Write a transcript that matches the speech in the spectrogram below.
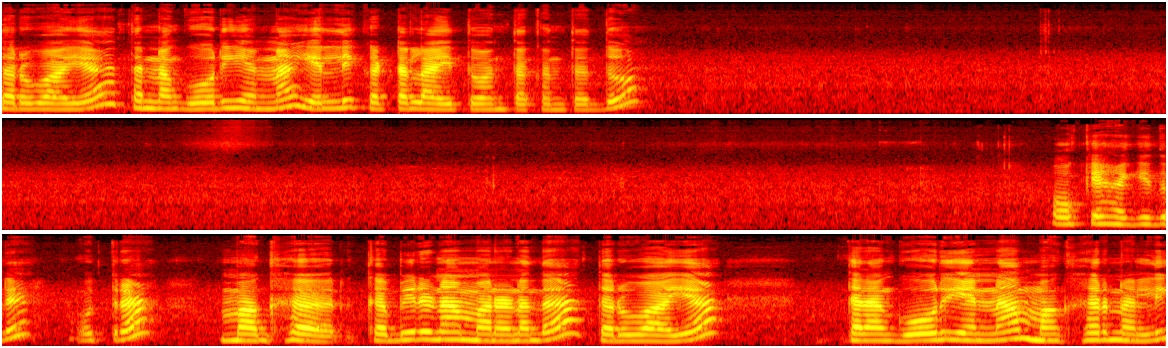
ತರುವಾಯ ತನ್ನ ಗೋರಿಯನ್ನು ಎಲ್ಲಿ ಕಟ್ಟಲಾಯಿತು ಅಂತಕ್ಕಂಥದ್ದು. ಓಕೆ ಹಾಗಿದ್ರೆ ಉತ್ತರ, ಮಘರ್. ಕಬೀರನ ಮರಣದ ತರುವಾಯ ತನ್ನ ಗೋರಿಯನ್ನು ಮಘರ್ನಲ್ಲಿ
